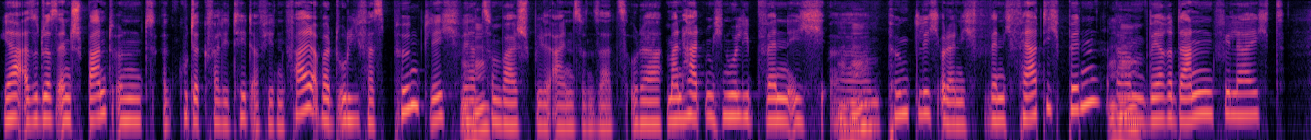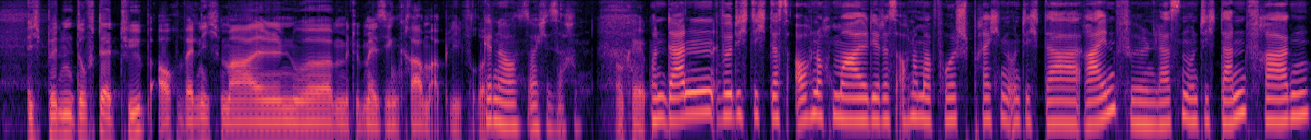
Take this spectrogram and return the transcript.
Ja, also du hast entspannt und äh, guter Qualität auf jeden Fall, aber du lieferst pünktlich, wäre mhm. zum Beispiel ein so ein Satz. Oder man hat mich nur lieb, wenn ich äh, mhm. pünktlich oder nicht, wenn ich fertig bin, mhm. ähm, wäre dann vielleicht ich bin ein dufter Typ, auch wenn ich mal nur mittelmäßigen Kram abliefere. Genau, solche Sachen. Okay. Und dann würde ich dich das auch noch mal, dir das auch noch mal vorsprechen und dich da reinfühlen lassen und dich dann fragen,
